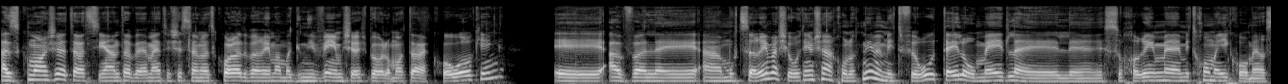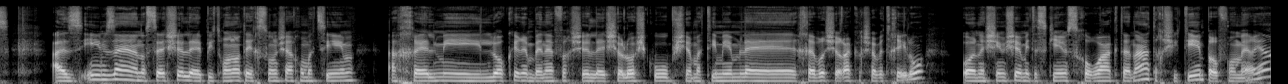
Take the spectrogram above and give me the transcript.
אז כמו שאתה ציינת, באמת יש אצלנו את כל הדברים המגניבים שיש בעולמות ה-co-working, אה, אבל אה, המוצרים והשירותים שאנחנו נותנים הם נתפרו tailor made לסוחרים אה, מתחום ה e-commerce. אז אם זה הנושא של אה, פתרונות האחסון שאנחנו מציעים, החל מלוקרים בנפח של אה, שלוש קוב שמתאימים לחבר'ה שרק עכשיו התחילו, או אנשים שמתעסקים עם סחורה קטנה, תכשיטים, פרפומריה,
